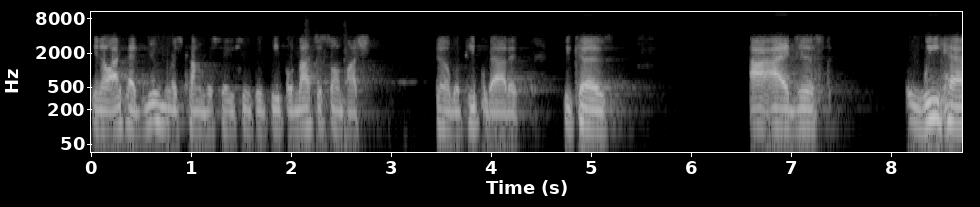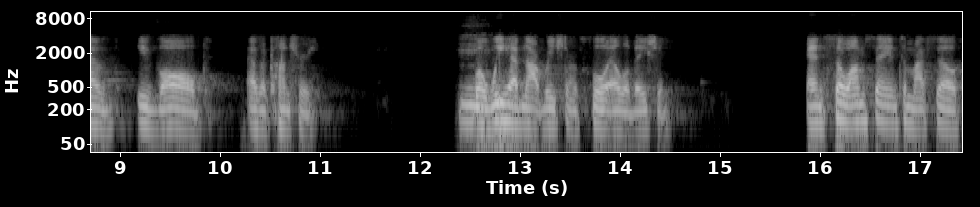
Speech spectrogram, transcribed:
you know I've had numerous conversations with people, not just on my show, but people about it because I, I just we have evolved as a country, mm. but we have not reached our full elevation. And so I'm saying to myself,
